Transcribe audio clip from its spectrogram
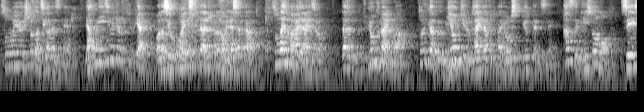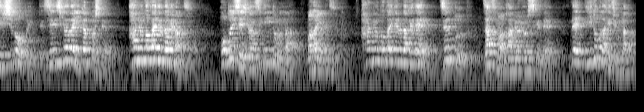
そういう人たちがですね役にいじめてるんですよ。いや私を応援していただいてる方もいらっしゃるからそんな人ばかりじゃないんですよ。だけど良くないのはとにかく身を切る改革とか言ってですねかつて民主党も政治主導といって政治家がいい格好して官僚叩いてるだけなんですよ。本当に政治家が責任取るならまだいいんですよ。官僚叩いてるだけで全部雑務は官僚に押し付けてでいいとこだけ自分が取る。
